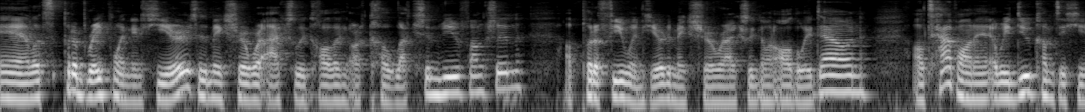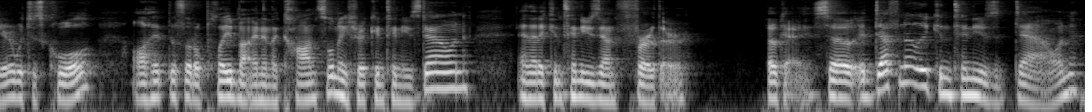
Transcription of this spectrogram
And let's put a breakpoint in here to make sure we're actually calling our collection view function. I'll put a few in here to make sure we're actually going all the way down. I'll tap on it and we do come to here, which is cool. I'll hit this little play button in the console, make sure it continues down, and then it continues down further. Okay, so it definitely continues down.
